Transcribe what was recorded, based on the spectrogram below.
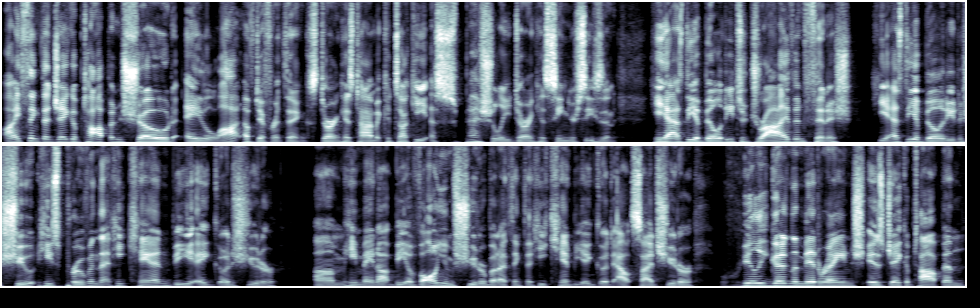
I think that Jacob Toppin showed a lot of different things during his time at Kentucky, especially during his senior season. He has the ability to drive and finish. He has the ability to shoot. He's proven that he can be a good shooter. Um, he may not be a volume shooter, but I think that he can be a good outside shooter. Really good in the mid range is Jacob Toppin,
